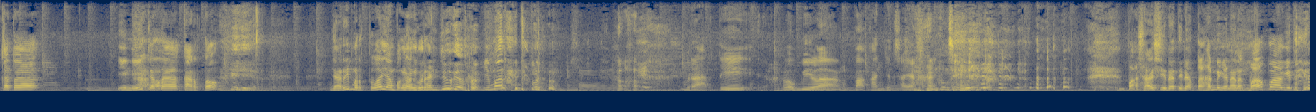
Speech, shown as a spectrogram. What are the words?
kata ini Karto. kata Karto nyari mertua yang pengangguran juga, Bro. Gimana itu, Bro? berarti lo bilang pak kanjut saya ngaceng Pak, saya sudah tidak tahan dengan anak Bapak gitu.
